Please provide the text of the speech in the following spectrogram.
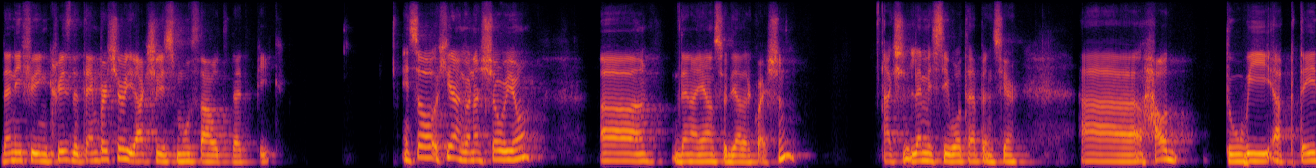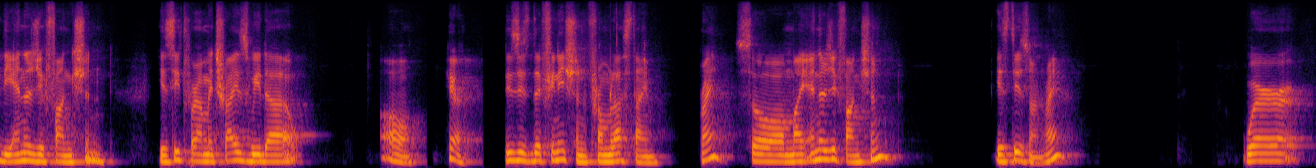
then if you increase the temperature, you actually smooth out that peak. And so here I'm going to show you, uh, then I answer the other question. Actually, let me see what happens here. Uh, how do we update the energy function? Is it parameterized with a, oh, here, this is definition from last time, right? So my energy function is this one, right? Where,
